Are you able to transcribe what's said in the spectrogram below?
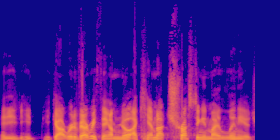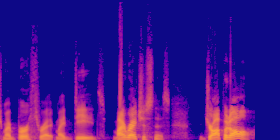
And he, he, he got rid of everything. I'm, no, I can't, I'm not trusting in my lineage, my birthright, my deeds, my righteousness. Drop it all.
